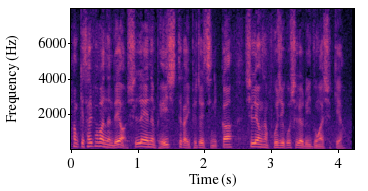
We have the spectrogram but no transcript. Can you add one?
함께 살펴봤는데요. 실내에는 베이지 시트가 입혀져 있으니까 실내 영상 보시고 실내로 이동하실게요.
